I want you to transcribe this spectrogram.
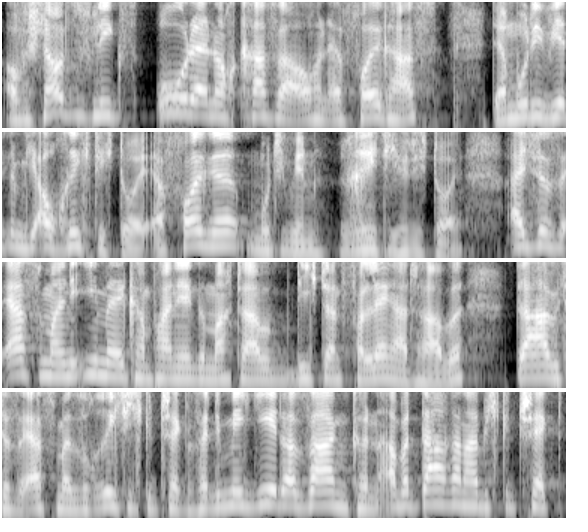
auf die Schnauze fliegst oder noch krasser auch einen Erfolg hast, der motiviert nämlich auch richtig doll. Erfolge motivieren richtig, richtig doll. Als ich das erste Mal eine E-Mail-Kampagne gemacht habe, die ich dann verlängert habe, da habe ich das erste Mal so richtig gecheckt. Das hätte mir jeder sagen können, aber daran habe ich gecheckt,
